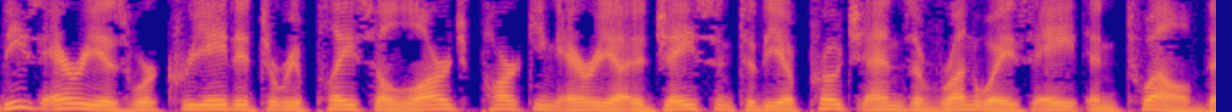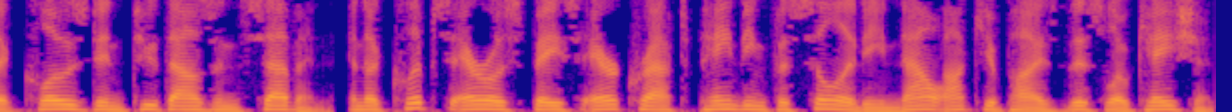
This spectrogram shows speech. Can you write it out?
These areas were created to replace a large parking area adjacent to the approach ends of runways 8 and 12 that closed in 2007. An Eclipse Aerospace aircraft painting facility now occupies this location.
